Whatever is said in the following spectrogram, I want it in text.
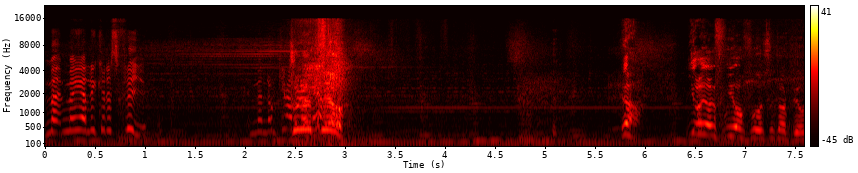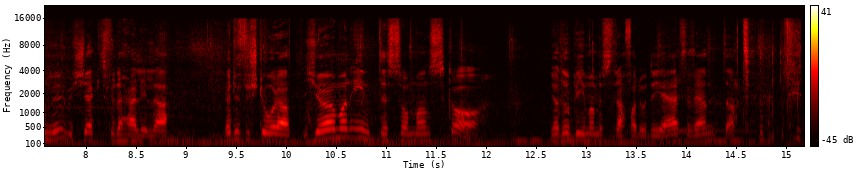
Men, men jag lyckades fly. Men de kan... Ja, ja jag, jag får såklart be om ursäkt för det här lilla... Ja, du förstår att gör man inte som man ska, ja då blir man bestraffad och det är förväntat.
